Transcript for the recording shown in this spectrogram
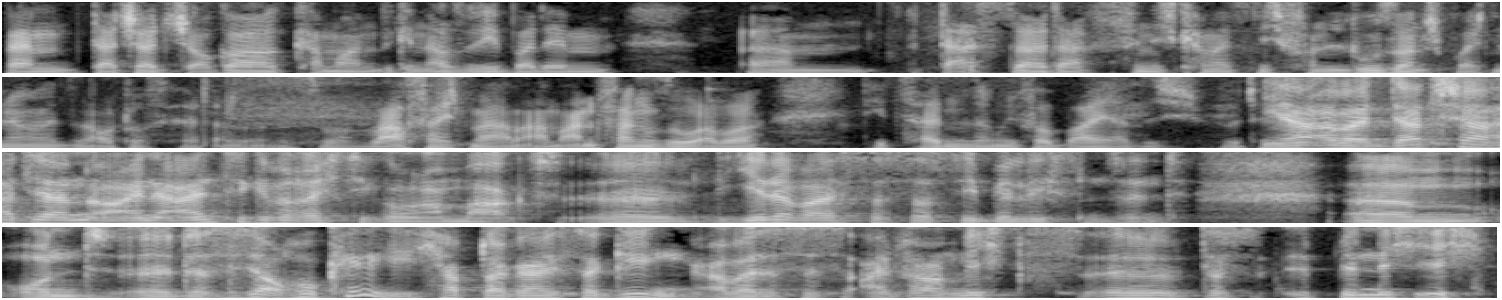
beim Dacia Jogger kann man, genauso wie bei dem ähm, Duster, da finde ich, kann man jetzt nicht von Losern sprechen, wenn man so ein Auto fährt. Also das war vielleicht mal am- Anfang so, aber die Zeiten sind irgendwie vorbei. Also ich würde Ja, aber Dacia hat ja nur eine einzige Berechtigung am Markt. Äh, jeder weiß, dass das die billigsten sind. Ähm, und äh, das ist ja auch okay. Ich habe da gar nichts dagegen. Aber das ist einfach nichts, äh, das bin nicht ich.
